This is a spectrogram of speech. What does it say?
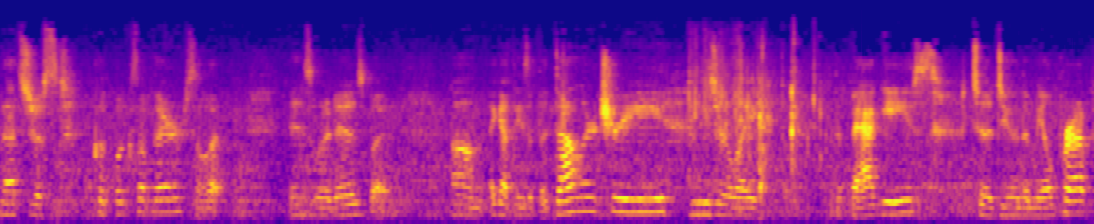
that's just cookbooks up there, so that is what it is, but um, I got these at the Dollar Tree, and these are like the baggies to do the meal prep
